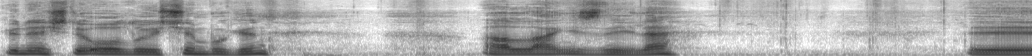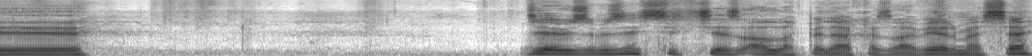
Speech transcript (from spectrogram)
Güneşli olduğu için bugün Allah'ın izniyle eee, cevizimizi silkeceğiz Allah bela kaza vermezse.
